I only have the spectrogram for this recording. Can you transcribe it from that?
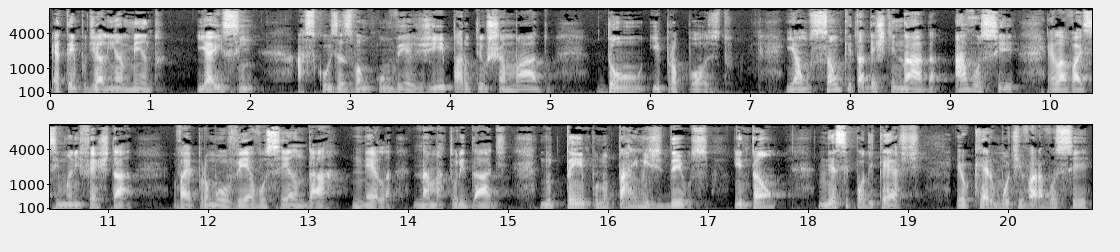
É tempo de alinhamento, e aí sim as coisas vão convergir para o teu chamado, dom e propósito. E a unção que está destinada a você, ela vai se manifestar, vai promover a você andar nela, na maturidade, no tempo, no time de Deus. Então, Nesse podcast, eu quero motivar a você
